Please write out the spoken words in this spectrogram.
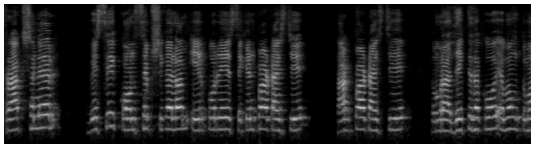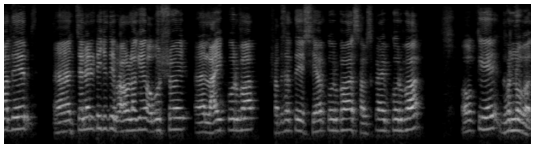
ফ্রাকশনের বেসিক কনসেপ্ট শিখাইলাম। এরপরে সেকেন্ড পার্ট আসছে থার্ড পার্ট আসছে। তোমরা দেখতে থাকো এবং তোমাদের চ্যানেলটি যদি ভালো লাগে অবশ্যই লাইক করবা, সাথে সাথে শেয়ার করবা সাবস্ক্রাইব করবা। ওকে ধন্যবাদ।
